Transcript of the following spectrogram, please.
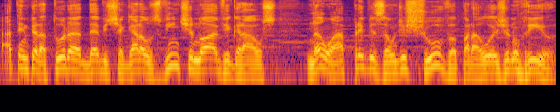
a temperatura deve chegar aos 29 graus. Não há previsão de chuva para hoje no Rio.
